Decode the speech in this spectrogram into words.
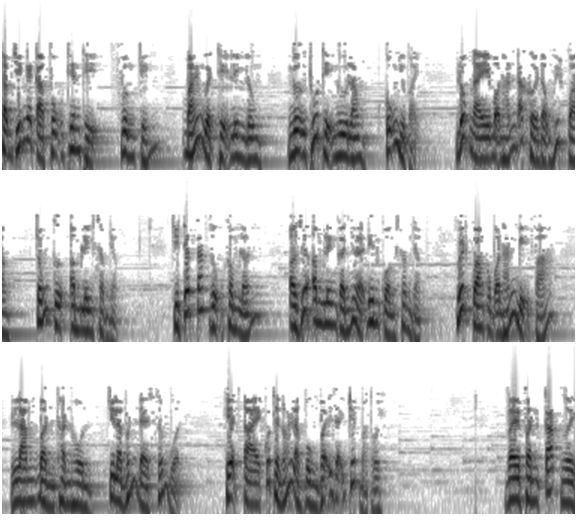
Thậm chí ngay cả Phụng Thiên Thị Phương Chính, Bái Nguyệt Thị Linh Lung, Ngự Thú Thị Ngư Long cũng như vậy. Lúc này bọn hắn đã khởi động huyết quang, chống cự âm linh xâm nhập. Chỉ tiếp tác dụng không lớn, ở dưới âm linh gần như là điên cuồng xâm nhập, huyết quang của bọn hắn bị phá, làm bẩn thần hồn chỉ là vấn đề sớm muộn. Hiện tại có thể nói là vùng vẫy dãy chết mà thôi. Về phần các người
